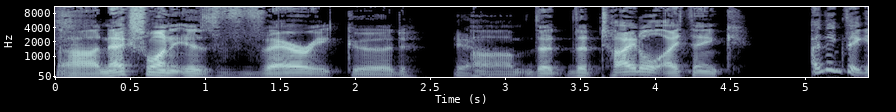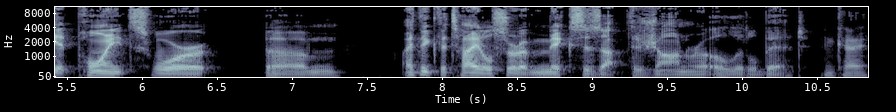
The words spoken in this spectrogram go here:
Uh, next one is very good. Yeah. Um, the the title, I think, I think they get points for. Um, I think the title sort of mixes up the genre a little bit. Okay.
